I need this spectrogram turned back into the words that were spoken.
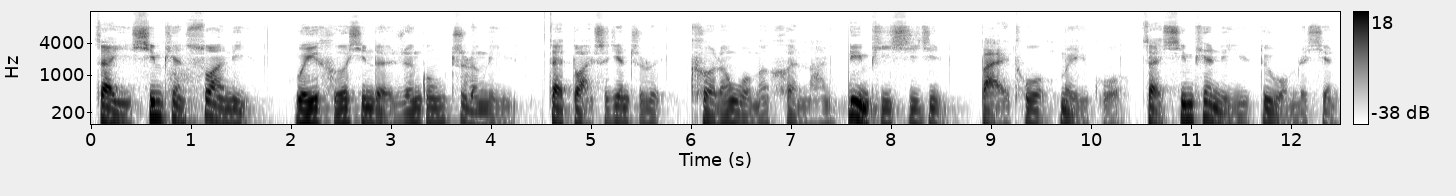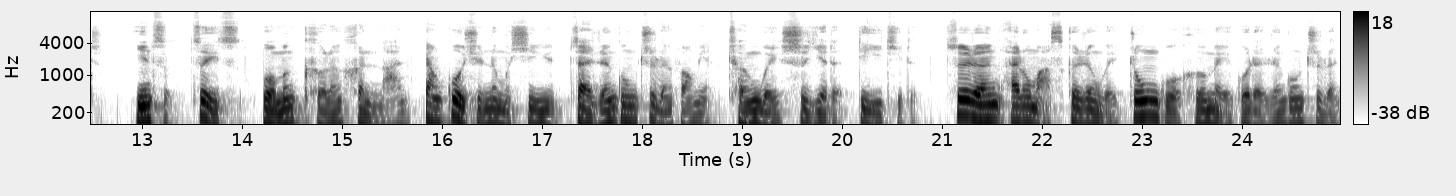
在以芯片算力为核心的人工智能领域，在短时间之内，可能我们很难另辟蹊径，摆脱美国在芯片领域对我们的限制。因此，这一次。我们可能很难像过去那么幸运，在人工智能方面成为世界的第一梯队。虽然埃隆·马斯克认为中国和美国的人工智能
